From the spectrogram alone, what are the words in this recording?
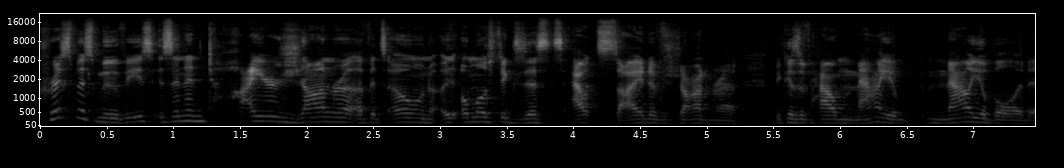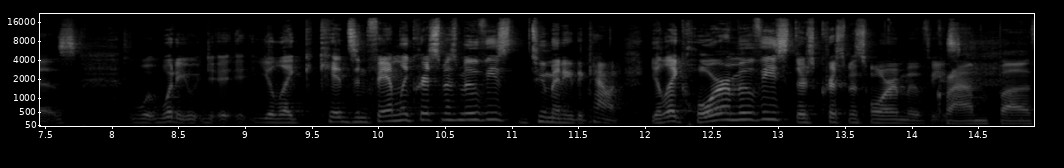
Christmas movies is an entire genre of its own. It almost exists outside of genre because of how malleable, malleable it is. What do you you like kids and family Christmas movies? Too many to count. You like horror movies? There's Christmas horror movies. Krampus.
